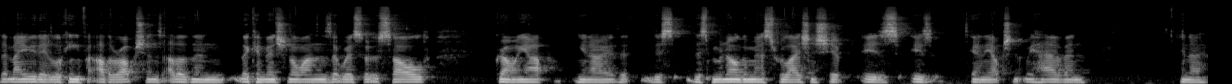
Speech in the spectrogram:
that maybe they're looking for other options other than the conventional ones that we're sort of sold growing up. You know that this this monogamous relationship is is the only option that we have, and you know,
